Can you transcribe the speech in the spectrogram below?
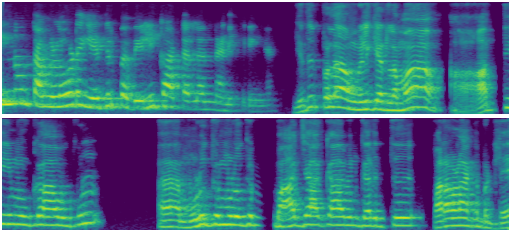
இன்னும் தங்களோட எதிர்ப்பை வெளிக்காட்டலன்னு நினைக்கிறீங்க? எதிர்ப்பெல்லாம் அவங்க வெளிக்காட்டலாமா? அதிமுகவுக்குள் முழுக்க முழுக்க பாஜகவின் கருத்து பரவலாக்கப்பட்டு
